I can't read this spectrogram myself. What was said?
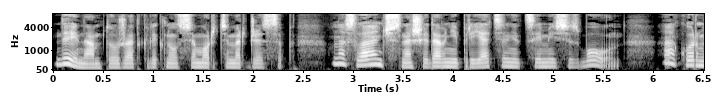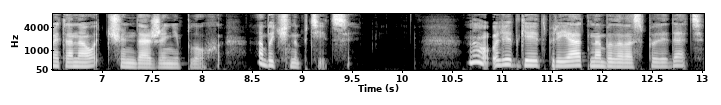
«Да и нам тоже», — откликнулся Мортимер Джессоп. «У нас ланч с нашей давней приятельницей миссис Боун, а кормит она очень даже неплохо, обычно птицы». «Ну, Литгейт, приятно было вас повидать».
